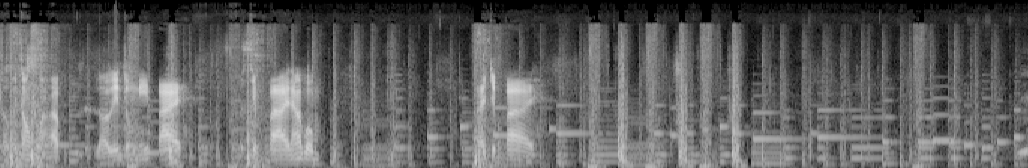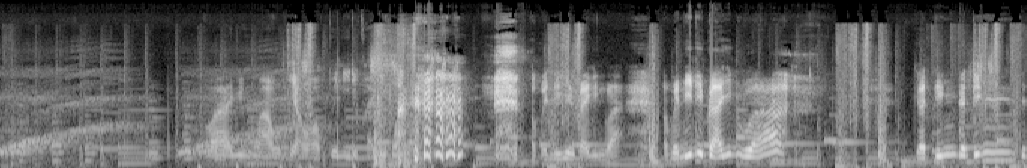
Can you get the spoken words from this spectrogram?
เราไม่ต้องห่วงครับ เราเล่นตรงนี้ไปเจ็บปลายนะครับผมเจ็บปลายเจ็บปลายว่ายิงหัวโอเคเอาเอาปืนนี้ดีกว่ายิงหัวเอาปืนนี้ดีกว่ายิงหัวเอาปืนนี้ดีกว่ายิงหัว ระติงกระติงกระ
